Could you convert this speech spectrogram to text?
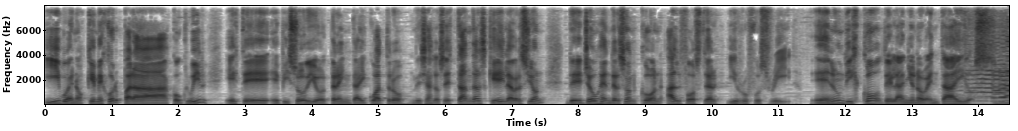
Y bueno, qué mejor para concluir este episodio 34 de Jazz Los Standards que la versión de Joe Henderson con Al Foster y Rufus Reed en un disco del año 92.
